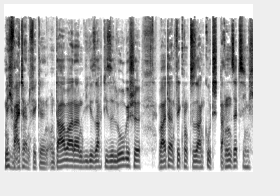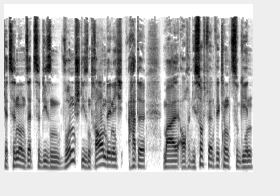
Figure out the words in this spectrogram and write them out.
mich weiterentwickeln. Und da war dann, wie gesagt, diese logische Weiterentwicklung zu sagen, gut, dann setze ich mich jetzt hin und setze diesen Wunsch, diesen Traum, den ich hatte, mal auch in die Softwareentwicklung zu gehen,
